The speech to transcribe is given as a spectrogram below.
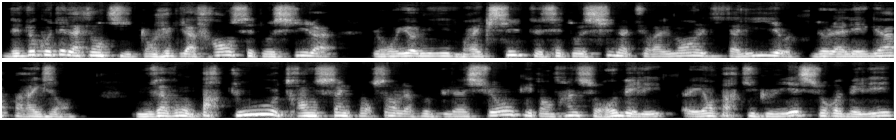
des deux côtés de l'Atlantique. Quand je dis la France, c'est aussi la, le Royaume-Uni de Brexit, c'est aussi naturellement l'Italie de la Lega, par exemple. Nous avons partout 35% de la population qui est en train de se rebeller, et en particulier se rebeller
